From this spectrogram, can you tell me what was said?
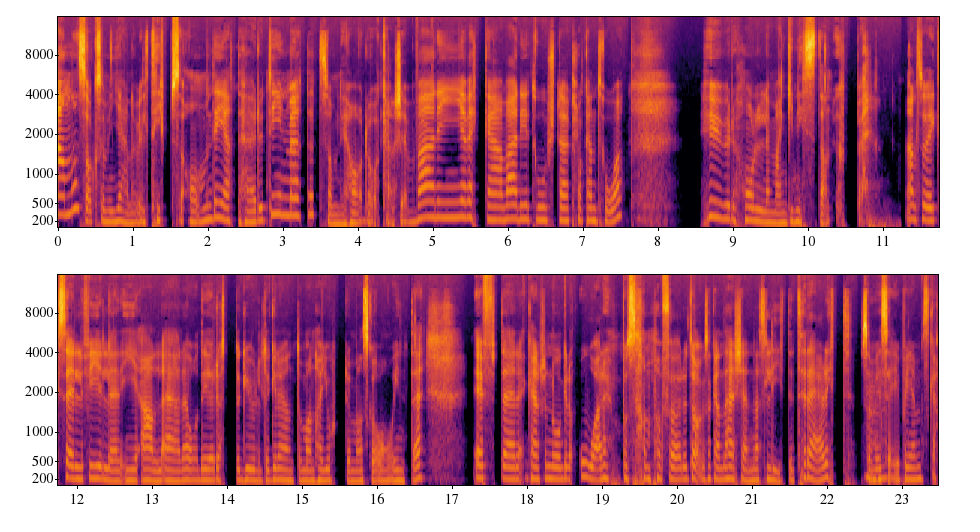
annan sak som vi gärna vill tipsa om det är att det här rutinmötet som ni har då kanske varje vecka, varje torsdag klockan två. Hur håller man gnistan uppe? Alltså Excel-filer i all ära och det är rött och gult och grönt och man har gjort det man ska och inte. Efter kanske några år på samma företag så kan det här kännas lite träligt, som mm. vi säger på jämska.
